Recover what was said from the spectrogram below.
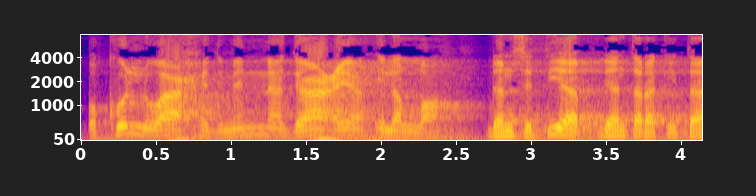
Wa kull wahid minna da'iyah ila Allah. Dan setiap di antara kita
